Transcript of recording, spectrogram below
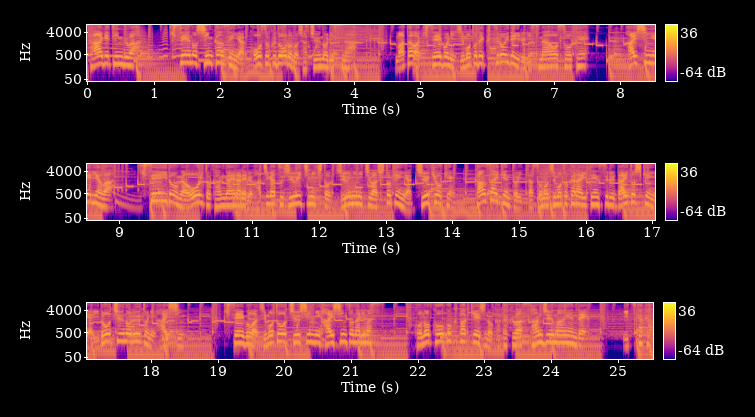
ターゲティングは帰省の新幹線や高速道路の車中のリスナーまたは帰省後に地元でくつろいでいるリスナーを想定。配信エリアは省移動が多いと考えられる8月11日と12日は首都圏や中京圏関西圏といったその地元から移転する大都市圏や移動中のルートに配信。帰省後は地元を中心に配信となります。この広告パッケージの価格は30万円で5日間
